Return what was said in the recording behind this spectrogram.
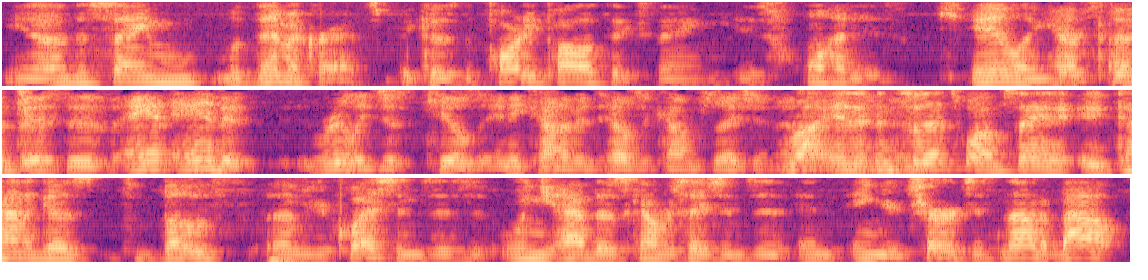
you know, the same with Democrats because the party politics thing is what is killing our It's country. divisive, and and it really just kills any kind of intelligent conversation. Right, and, and so that's why I'm saying it, it kind of goes to both of your questions. Is when you have those conversations in, in, in your church, it's not about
